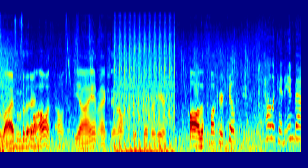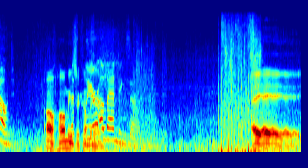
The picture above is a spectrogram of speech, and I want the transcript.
alive over there? Oh, I want, I want, yeah, I am actually. I want this stuff right here. Oh, the fucker killed me. Pelican inbound. Oh, homies Let's are coming clear in. a landing zone. Hey, hey, hey, hey, hey.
